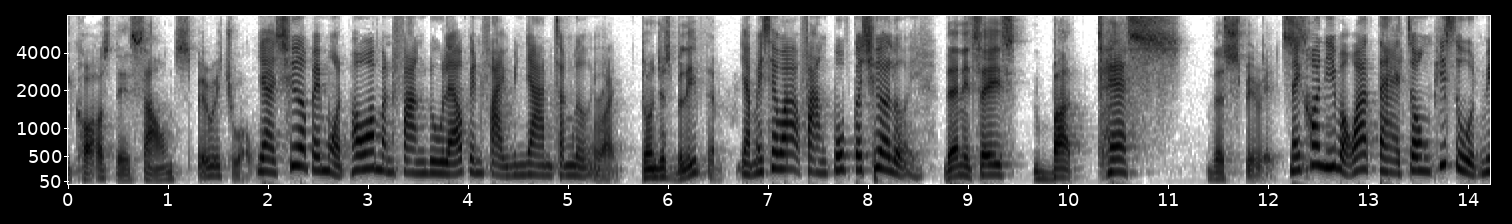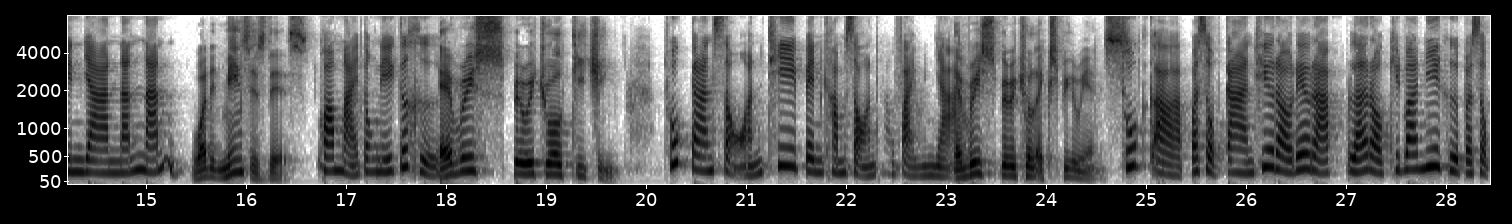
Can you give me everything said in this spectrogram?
because they sound spiritual. อย่าเชื่อไปหมดเพราะว่ามันฟังดูแล้วเป็นฝ่ายวิญญาณจังเลย All right. Don't just believe them. อย่าไม่ใช่ว่าฟังปุ๊บก็เชื่อเลย Then it says, but test the spirits. ในข้อนี้บอกว่าแต่จงพิสูจน์วิญญาณนั้น What it means is this ๆความหมายตรงนี้ก็คือ every spiritual teaching, ทุกการสอนที่เป็นคำสอนทางฝ่ายวิญญาณ every spiritual experience, ทุกอ่าประสบการณ์ที่เราได้รับ และเราคิดว่านี่คือประสบ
